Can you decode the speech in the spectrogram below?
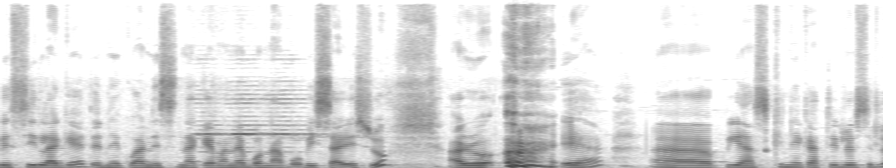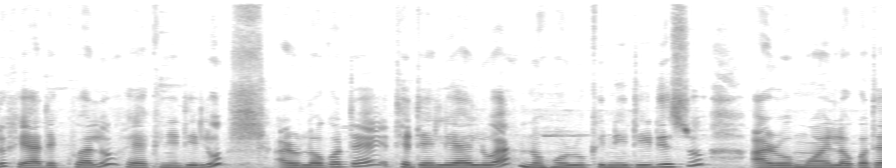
বেছি লাগে তেনেকুৱা নিচিনাকৈ মানে বনাব বিচাৰিছোঁ। আৰু এয়া পিঁয়াজখিনি কাটি লৈছিলোঁ সেয়া দেখুৱালোঁ সেইখিনি দিলোঁ আৰু লগতে থেতেলিয়াই লোৱা নহৰুখিনি দি দিছোঁ আৰু মই লগতে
